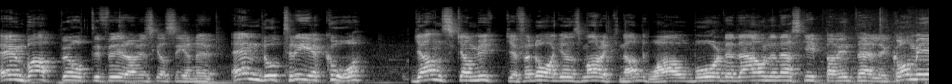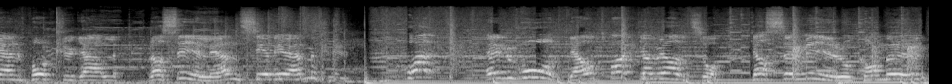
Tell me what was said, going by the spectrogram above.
Mbappe 84 vi ska se nu. Ändå 3K. Ganska mycket för dagens marknad. Wow, border down, den här skippar vi inte heller. Kom igen, Portugal, Brasilien, CDM. What? En walkout packar vi alltså. Casemiro kommer ut.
